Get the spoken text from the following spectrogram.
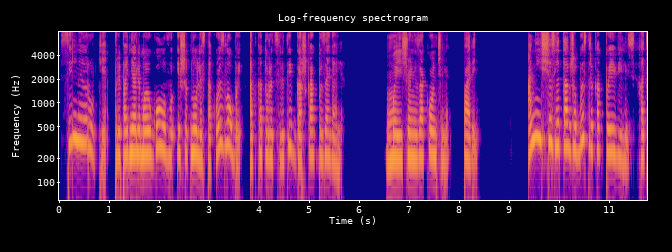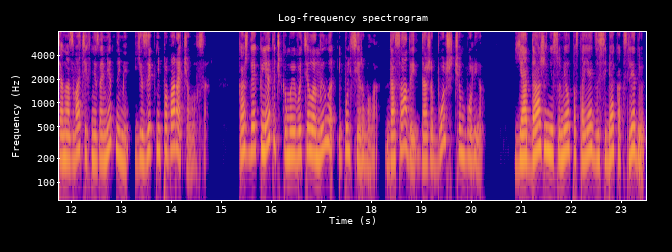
Сильные руки приподняли мою голову и шепнули с такой злобой, от которой цветы в горшках бы завяли. «Мы еще не закончили, парень». Они исчезли так же быстро, как появились, хотя назвать их незаметными язык не поворачивался. Каждая клеточка моего тела ныла и пульсировала, досадой даже больше, чем болью. Я даже не сумел постоять за себя как следует.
